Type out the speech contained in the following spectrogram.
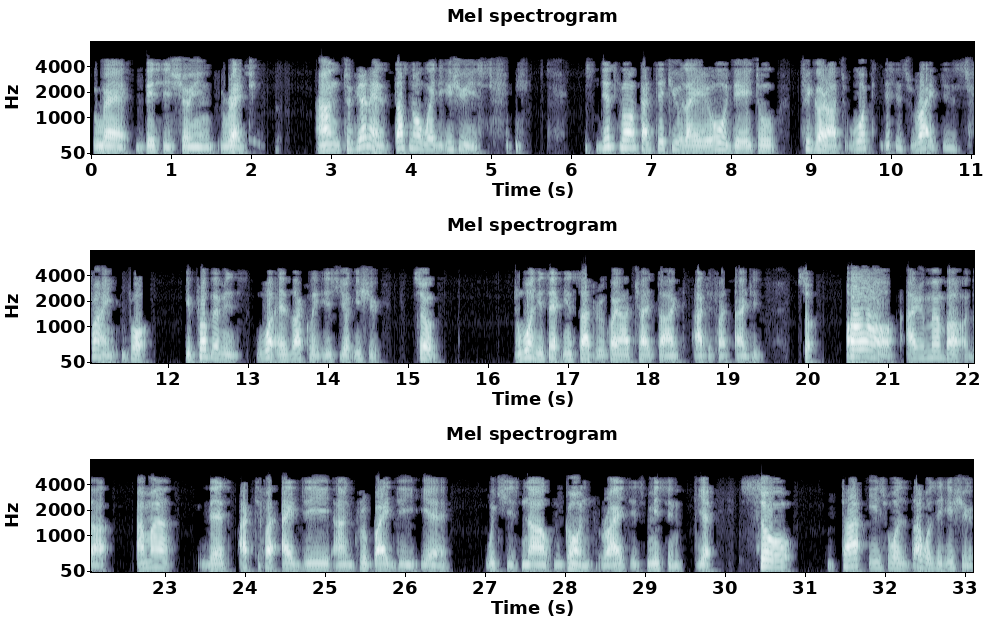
where this is showing red. And to be honest, that's not where the issue is. this one can take you like a whole day to figure out what this is right, this is fine. But the problem is what exactly is your issue? So one you said insert required child tag artifact ID. So oh I remember that AMA, there's artifact ID and group ID here, which is now gone, right? It's missing. Yeah. So that is was that was the issue.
